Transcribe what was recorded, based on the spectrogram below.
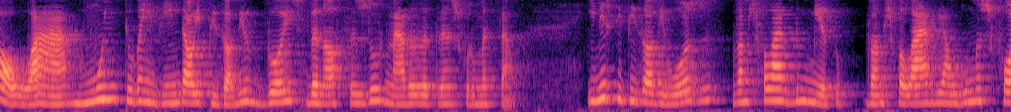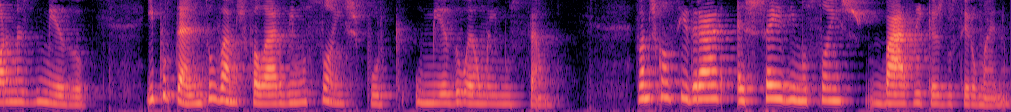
Olá, muito bem-vinda ao episódio 2 da nossa Jornada da Transformação. E neste episódio hoje vamos falar de medo, vamos falar de algumas formas de medo. E portanto, vamos falar de emoções, porque o medo é uma emoção. Vamos considerar as seis emoções básicas do ser humano:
